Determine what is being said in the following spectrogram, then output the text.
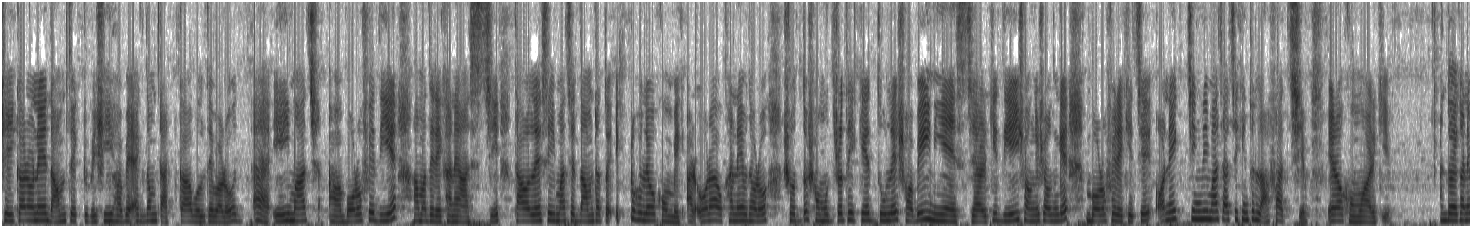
সেই কারণে দাম তো একটু বেশিই হবে। একদম টাটকা বলতে পারো। হ্যাঁ এই মাছ বরফে দিয়ে আমাদের এখানে আসছে। তাহলে সেই মাছের দামটা তো একটু হলেও কমবে। আর ওরা ওখানে ধরো সদ্য সমুদ্র থেকে তুলে সবেই নিয়ে এসছে আর কি, দিয়েই সঙ্গে সঙ্গে বরফে রেখেছে। অনেক চিংড়ি মাছ আছে কিন্তু লাফাচ্ছে, এরকমও আর কি। তো এখানে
